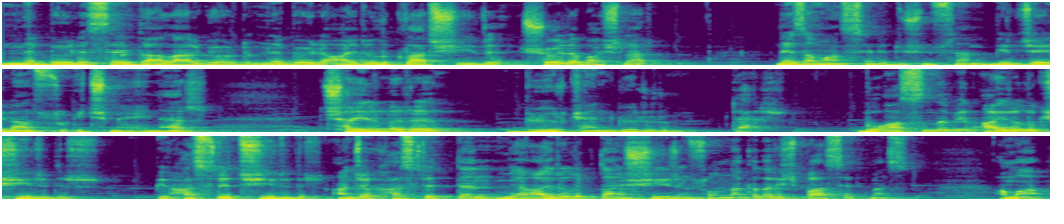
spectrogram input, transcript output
Ne Böyle Sevdalar Gördüm Ne Böyle Ayrılıklar şiiri şöyle başlar. Ne zaman seni düşünsem bir ceylan su içmeye iner, çayırları büyürken görürüm der. Bu aslında bir ayrılık şiiridir. Bir hasret şiiridir. Ancak hasretten ve ayrılıktan şiirin sonuna kadar hiç bahsetmez. Ama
